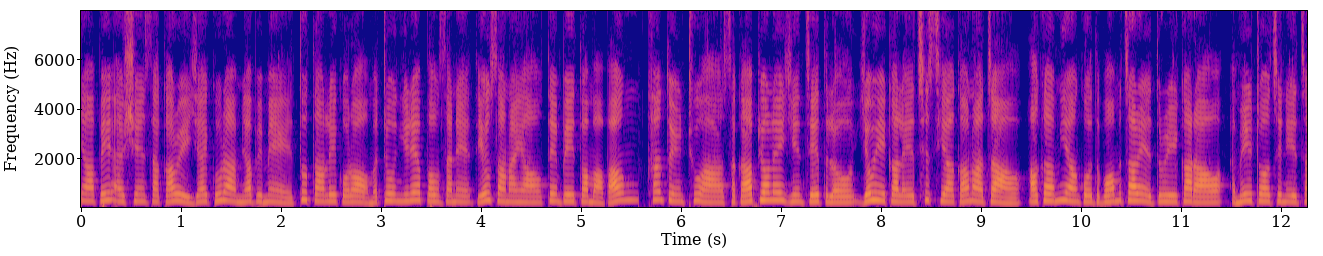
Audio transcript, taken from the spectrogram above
ညာပေးအရှင်ဇာတ်ကားတွေရိုက်ကူးတာများပေမဲ့သူ့သားလေးကိုတော့မတူညီတဲ့ပုံစံနဲ့တရုပ်ဆောင်နိုင်အောင်သင်ပေးသွားမှာပါ။ခန့်သွင်းထုဟာစကားပြောလဲယဉ်ကျေးတယ်လို့ရုပ်ရည်ကလည်းချစ်စရာကောင်းတာကြောင့်အာကာမြောင်ကိုသဘောမကျတဲ့သူတွေကတော့အမေတော်ချင်းနေကြ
